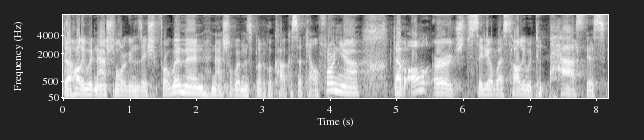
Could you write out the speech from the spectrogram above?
the Hollywood National Organization for Women, National Women's Political Caucus of California, have all urged City of West Hollywood to pass this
